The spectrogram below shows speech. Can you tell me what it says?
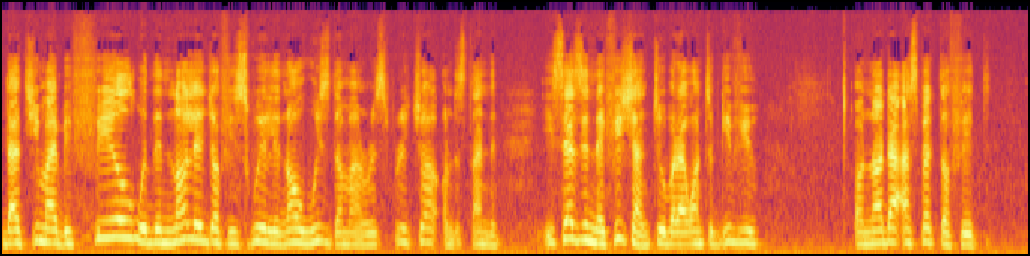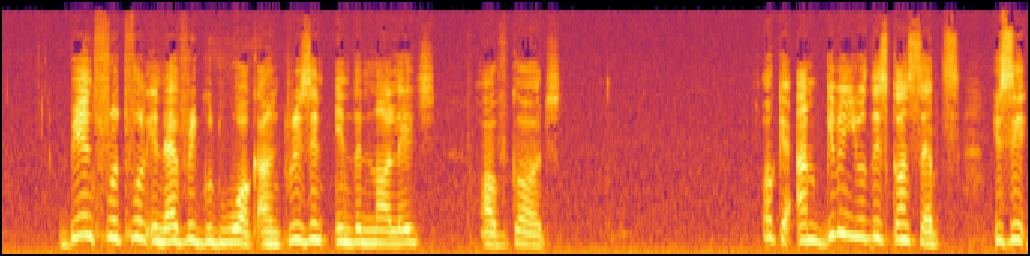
that you might be filled with the knowledge of His will in all wisdom and spiritual understanding. He says in Ephesians 2, but I want to give you another aspect of it. Being fruitful in every good work and increasing in the knowledge of God. Okay, I'm giving you these concepts. You see,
